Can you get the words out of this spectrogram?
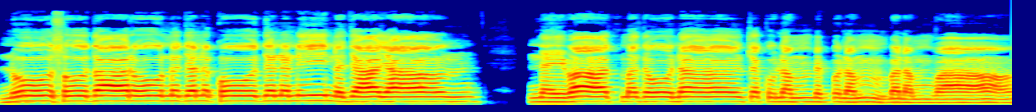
नो सोदारो न जन को जननी न जाया नैवात्मदो न चकुलम विपुलम बलम वा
